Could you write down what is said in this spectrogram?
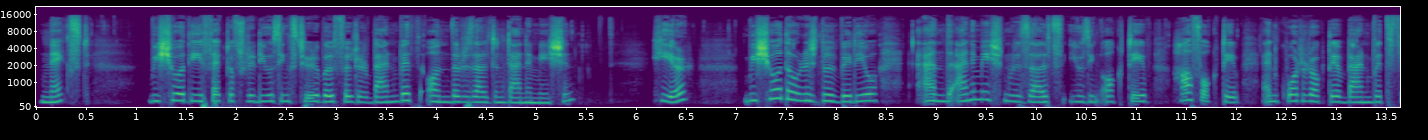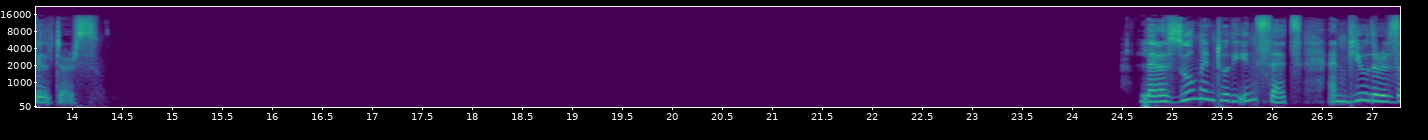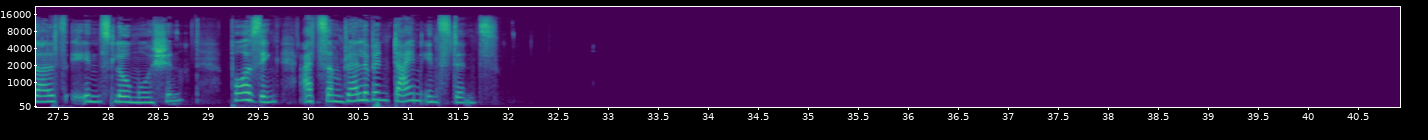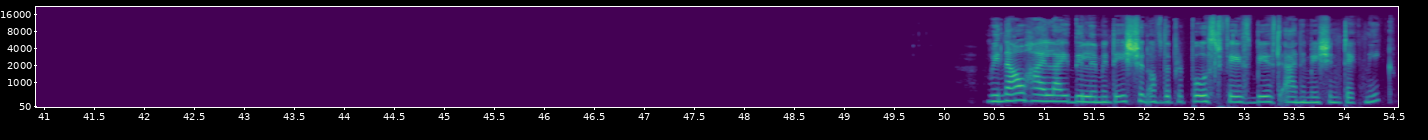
Next, we show the effect of reducing steerable filter bandwidth on the resultant animation. Here, we show the original video and the animation results using octave, half octave, and quarter octave bandwidth filters. Let us zoom into the insets and view the results in slow motion, pausing at some relevant time instance. We now highlight the limitation of the proposed phase-based animation technique.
